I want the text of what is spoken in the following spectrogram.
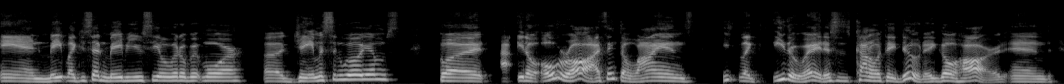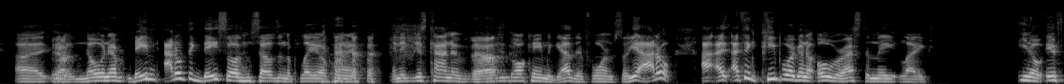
and maybe like you said, maybe you see a little bit more uh Jameson Williams, but uh, you know overall, I think the Lions. Like either way, this is kind of what they do. They go hard, and uh, you Yeah. know, no one ever. They, I don't think they saw themselves in the playoff hunt, and it just kind of Yeah. it just all came together for them. So yeah, I don't. I I think people are going to overestimate like, you know, if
